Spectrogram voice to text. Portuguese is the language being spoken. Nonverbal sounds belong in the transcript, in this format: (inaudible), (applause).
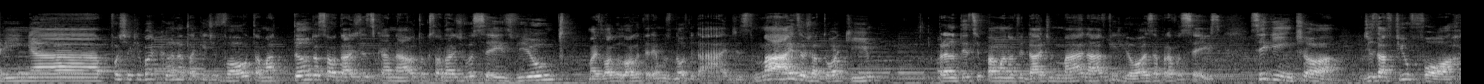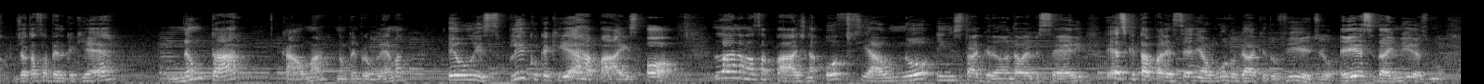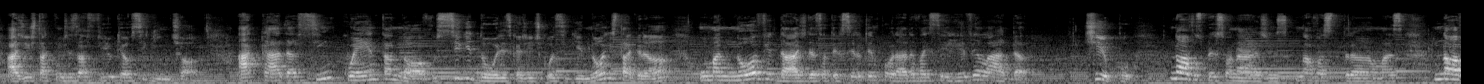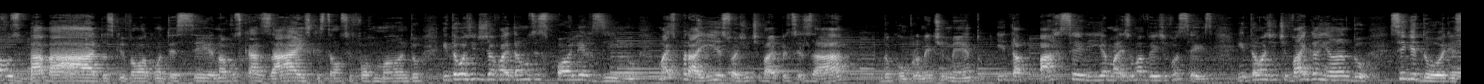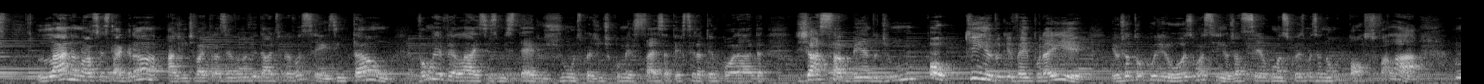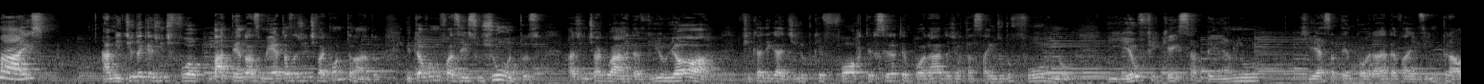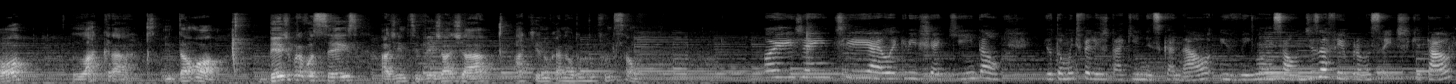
galerinha! Poxa, que bacana tá aqui de volta, matando a saudade desse canal. Tô com saudade de vocês, viu? Mas logo, logo teremos novidades. Mas eu já tô aqui para antecipar uma novidade maravilhosa para vocês. Seguinte, ó, Desafio For. Já tá sabendo o que, que é? Não tá? Calma, não tem problema. Eu lhe explico o que, que é, rapaz. Ó, lá na nossa página oficial no Instagram da websérie. Esse que tá aparecendo em algum lugar aqui do vídeo, esse daí mesmo, a gente tá com um desafio que é o seguinte, ó. A cada 50 novos seguidores que a gente conseguir no Instagram, uma novidade dessa terceira temporada vai ser revelada. Tipo, novos personagens, novas tramas, novos babados que vão acontecer, novos casais que estão se formando. Então a gente já vai dar uns spoilerzinho. Mas para isso a gente vai precisar do comprometimento e da parceria mais uma vez de vocês. Então a gente vai ganhando seguidores lá no nosso Instagram, a gente vai trazendo novidades para vocês. Então, vamos revelar esses mistérios juntos pra gente começar essa terceira temporada já sabendo de um pouquinho do que vem por aí? Eu já tô curioso, assim, eu já sei algumas coisas, mas eu não posso falar. Mas à medida que a gente for batendo as metas, a gente vai contando. Então vamos fazer isso juntos? A gente aguarda, viu? E ó, fica ligadinho porque For, terceira temporada já tá saindo do forno. E eu fiquei sabendo que essa temporada vai vir pra, ó, lacrar. Então, ó, beijo pra vocês. A gente se vê já já aqui no canal do Grupo Fundição. Oi, gente! A Alecrim aqui. Então, eu tô muito feliz de estar aqui nesse canal e vim lançar um desafio pra vocês. Que tal?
